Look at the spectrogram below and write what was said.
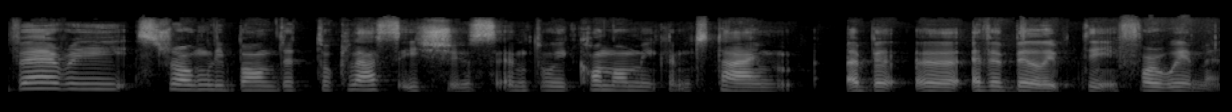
very strongly bonded to class issues and to economic and time uh, availability for women.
